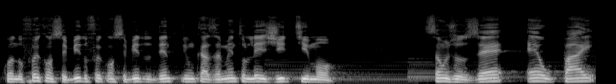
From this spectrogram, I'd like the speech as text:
quando foi concebido, foi concebido dentro de um casamento legítimo. São José é o pai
